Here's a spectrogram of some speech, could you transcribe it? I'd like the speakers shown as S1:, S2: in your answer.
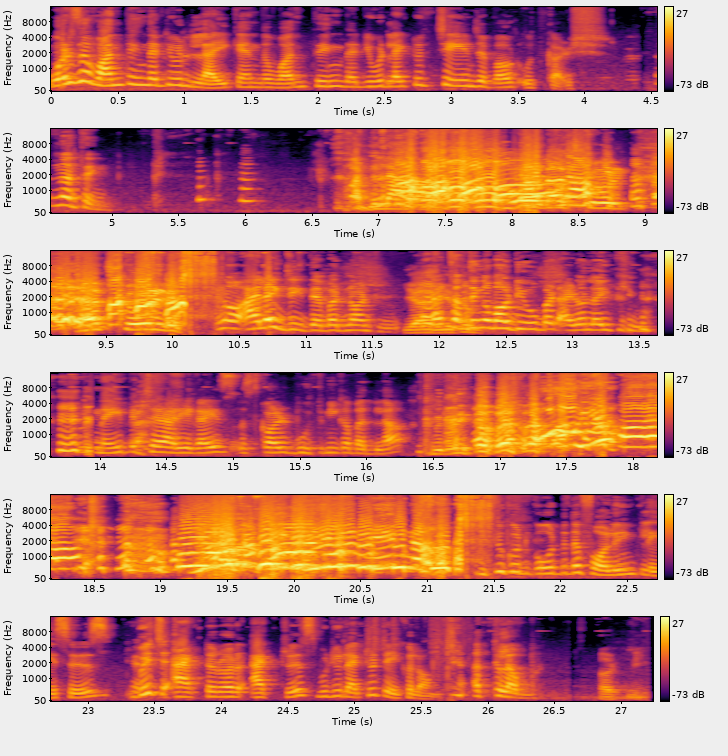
S1: What is the one thing that you like and the one thing that you would like to change about Utkarsh?
S2: Nothing.
S1: Badla.
S3: Oh, that's cold. That's cold.
S2: No, I like Jeete, but not you.
S3: Yeah,
S2: That's
S3: ये तो-
S2: something about you, but I don't like you.
S1: नई picture आ रही है guys it's called भूतनी का बदला If you could go to the following places, which actor or actress would you like to take along? A club.
S3: Not me.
